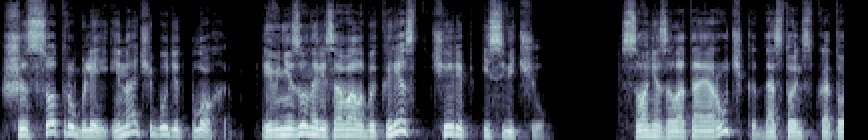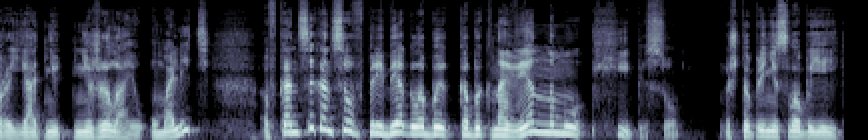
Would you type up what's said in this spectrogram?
600 рублей, иначе будет плохо. И внизу нарисовала бы крест, череп и свечу. Соня Золотая Ручка, достоинств которой я отнюдь не желаю умолить, в конце концов прибегла бы к обыкновенному хипису, что принесло бы ей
